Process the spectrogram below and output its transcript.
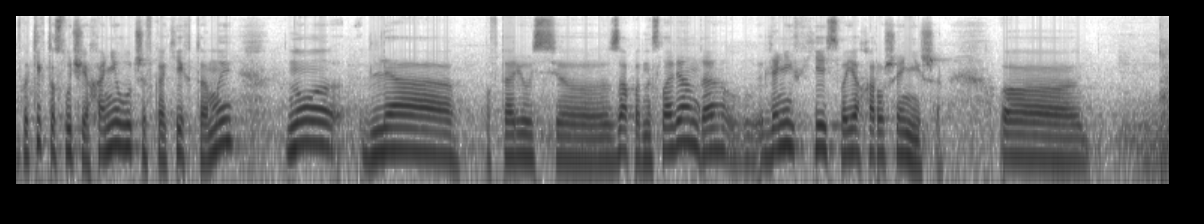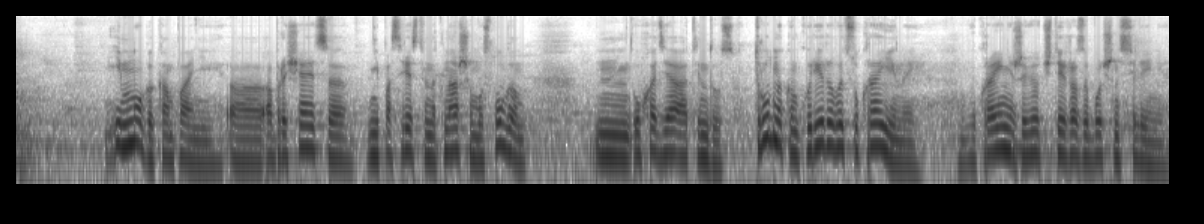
в каких-то случаях они лучше, в каких-то мы, но для, повторюсь, западных славян, да, для них есть своя хорошая ниша и много компаний э, обращается непосредственно к нашим услугам, уходя от индусов. Трудно конкурировать с Украиной. В Украине живет в 4 раза больше населения.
